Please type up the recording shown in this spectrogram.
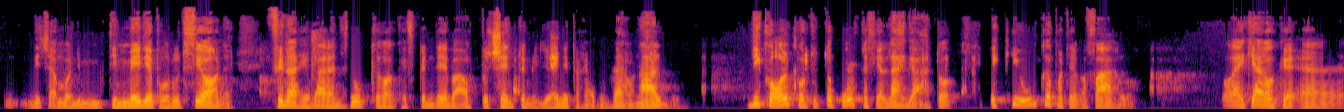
diciamo di, di media produzione, fino ad arrivare a Zucchero che spendeva 800 milioni per realizzare un album. Di colpo tutto questo si è allargato e chiunque poteva farlo. Ora è chiaro che eh,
